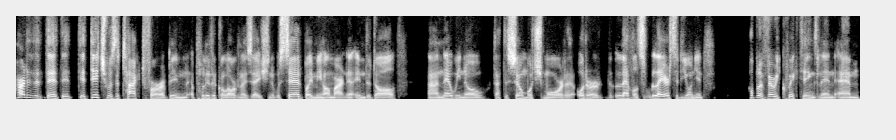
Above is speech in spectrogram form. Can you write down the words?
part of the, the, the, the, ditch was attacked for being a political organization. It was said by Micheál Martin in the Dáil and now we know that there's so much more, other levels, layers to the onion. A couple of very quick things, Lynn. Um,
